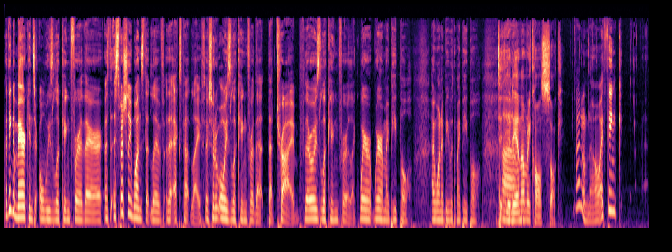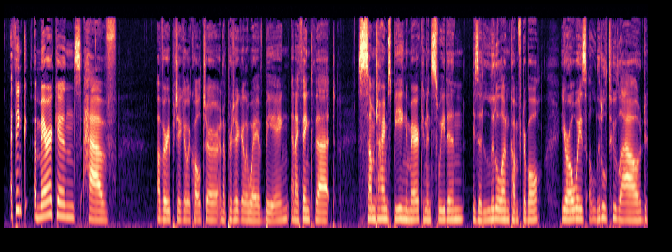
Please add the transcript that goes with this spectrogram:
I think Americans are always looking for their, especially ones that live the expat life. They're sort of always looking for that that tribe. They're always looking for like where where are my people? I want to be with my people. Det, är det en Um, amerikansk sak? I don't know. I think I think Americans have a very particular culture and a particular way of being, and I think that sometimes being American in Sweden is a little uncomfortable. You're always a little too loud.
